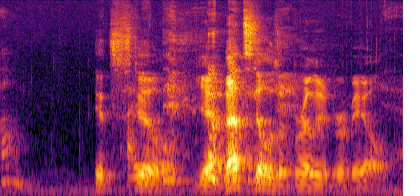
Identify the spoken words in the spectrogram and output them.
oh. it's still yeah, that still is a brilliant reveal. Yeah.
